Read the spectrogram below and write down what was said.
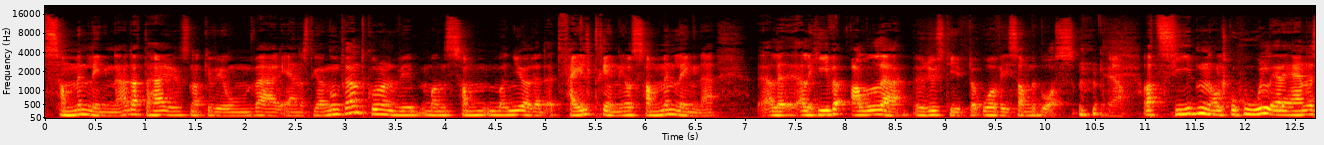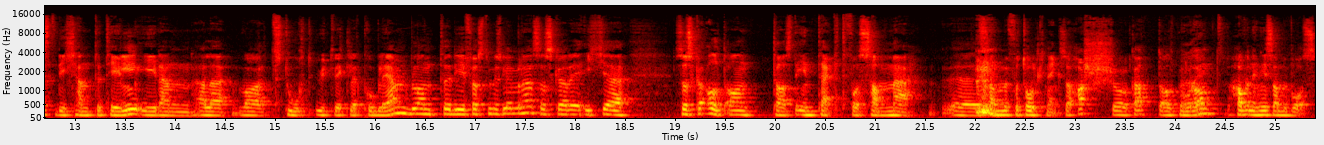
sammenligne. Dette her snakker vi om hver eneste gang omtrent. Hvordan vi, man, man gjør et, et feiltrinn i å sammenligne eller, eller hive alle rustyper over i samme bås. Ja. At siden alkohol er det eneste de kjente til i den, eller var et stort utviklet problem blant de første muslimene, så skal det ikke så skal alt annet tas til inntekt for samme, uh, samme fortolkning. Så hasj og katt og alt mulig annet havner inn i samme bås.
